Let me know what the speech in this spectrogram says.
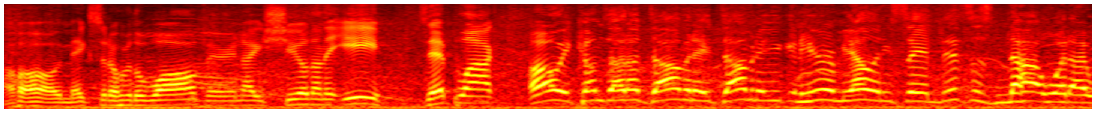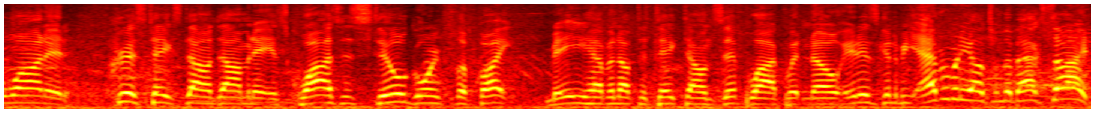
Oh, he makes it over the wall. Very nice shield on the E. Ziploc. Oh, he comes out on Dominate. Dominate, you can hear him yelling. He's saying, this is not what I wanted. Cris takes down Dominate, and Quas is still going for the fight. May he have enough to take down Ziploc, but no, it is going to be everybody else from the backside.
